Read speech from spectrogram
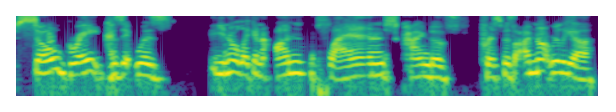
so great because it was, you know, like an unplanned kind of Christmas. I'm not really a,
